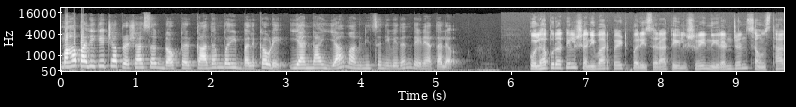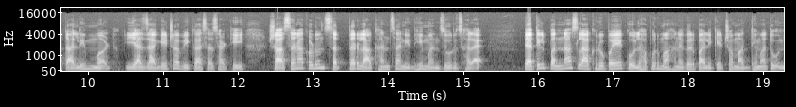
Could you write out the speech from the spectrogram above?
महापालिकेच्या प्रशासक डॉक्टर कादंबरी बलकवडे यांना या मागणीचं निवेदन देण्यात आलं. कोल्हापुरातील शनिवारपेठ परिसरातील श्री निरंजन संस्था तालीम मठ या जागेच्या विकासासाठी शासनाकडून सत्तर लाखांचा निधी मंजूर झालाय. त्यातील पन्नास लाख रुपये कोल्हापूर महानगरपालिकेच्या माध्यमातून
